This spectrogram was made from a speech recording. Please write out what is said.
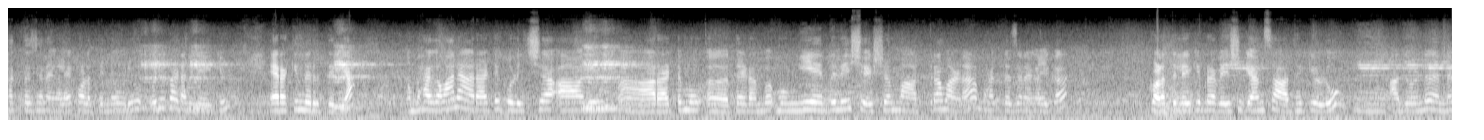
ഭക്തജനങ്ങളെ കുളത്തിന്റെ ഒരു ഒരു കടലിലേക്കും ഇറക്കി നിർത്തില്ല. ഭഗവാൻ ആറാട്ടി കുളിച്ച് ആ ഒരു ആറാട്ട് തിടമ്പ് മുങ്ങിയതിന് ശേഷം മാത്രമാണ് ഭക്തജനങ്ങൾക്ക് കുളത്തിലേക്ക് പ്രവേശിക്കാൻ സാധിക്കുള്ളൂ. അതുകൊണ്ട് തന്നെ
